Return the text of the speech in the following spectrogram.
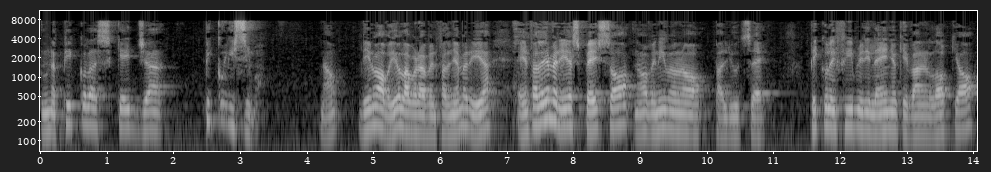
Una piccola scheggia, piccolissimo, no? Di nuovo io lavoravo in falegnameria e in falegnameria spesso no, venivano pagliuzze, piccole fibre di legno che vanno nell'occhio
